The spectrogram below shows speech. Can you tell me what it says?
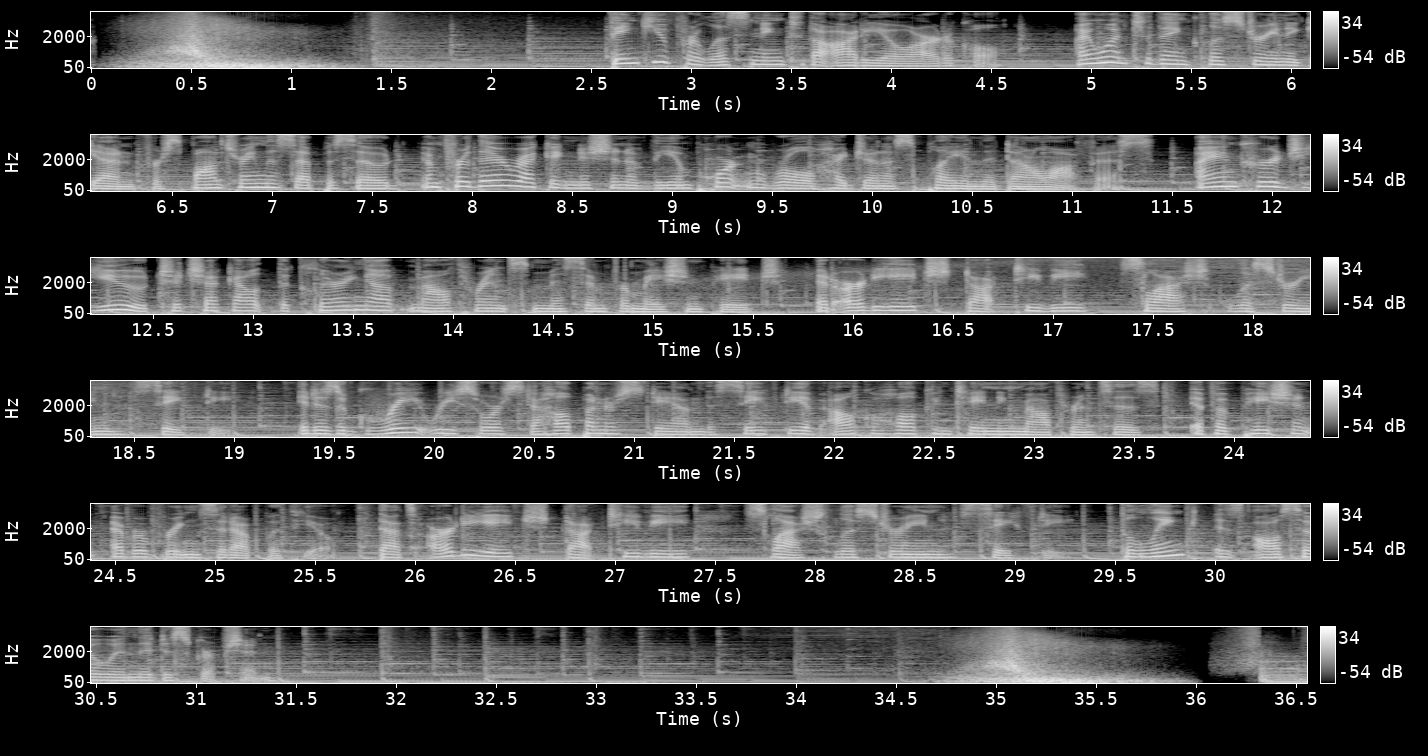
Thank you for listening to the audio article. I want to thank Listerine again for sponsoring this episode and for their recognition of the important role hygienists play in the dental office. I encourage you to check out the Clearing Up Mouth Rinse Misinformation page at rdh.tv slash Listerine Safety. It is a great resource to help understand the safety of alcohol containing mouth rinses if a patient ever brings it up with you. That's rdh.tv slash Listerine safety. The link is also in the description.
